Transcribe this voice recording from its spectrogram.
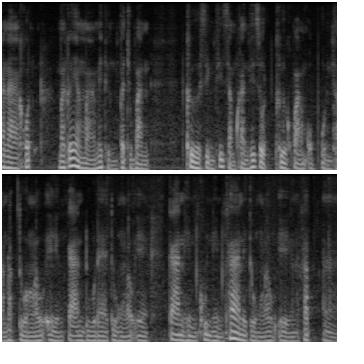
อนาคตมันก็ยังมาไม่ถึงปัจจุบัน คือสิ่งที่สำคัญที่สุด คือความอบอุ่นสำหรับตัวของเราเอง การดูแลตัวของเราเอง การเห็นคุณเห็นค่าในตัวของเราเองนะครับอ่า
